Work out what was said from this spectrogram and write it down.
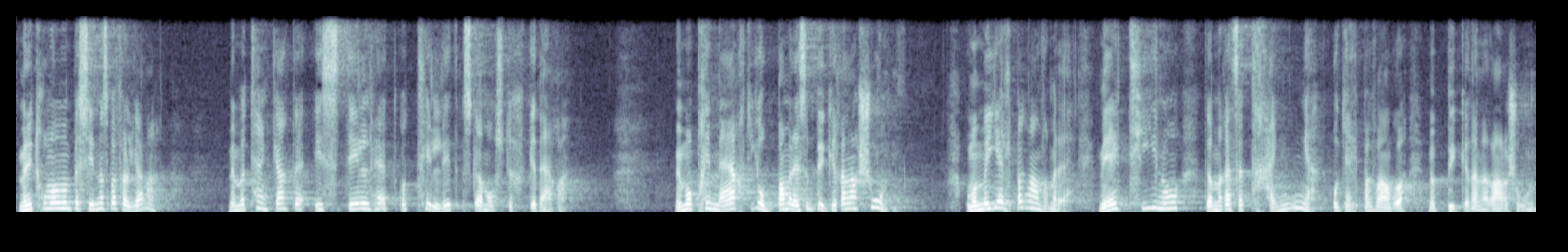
Men jeg tror vi må besinne oss på følgende. Vi må tenke at det, i stillhet og tillit skal vår styrke være. Vi må primært jobbe med det som bygger relasjonen. Og vi må hjelpe hverandre med det. Vi er i tid nå der vi rett og slett trenger å hjelpe hverandre med å bygge denne relasjonen.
